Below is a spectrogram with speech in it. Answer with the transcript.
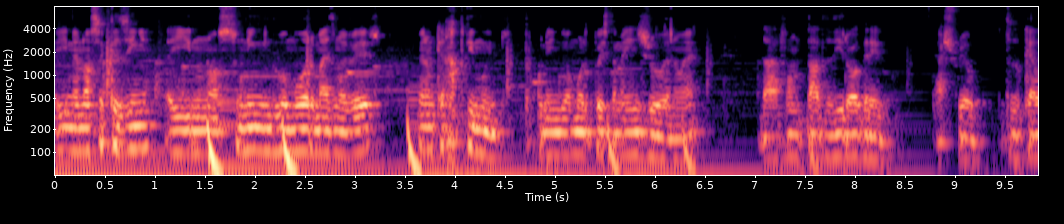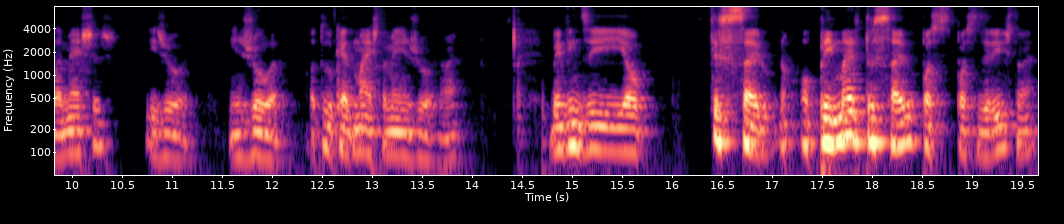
Aí na nossa casinha, aí no nosso ninho do amor, mais uma vez. Eu não quero repetir muito, porque o ninho do amor depois também enjoa, não é? Dá vontade de ir ao grego, acho eu. Tudo que ela mexas, enjoa. Enjoa. Ou tudo que é demais também enjoa, não é? Bem-vindos aí ao terceiro, não, ao primeiro terceiro, posso, posso dizer isto, não é?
